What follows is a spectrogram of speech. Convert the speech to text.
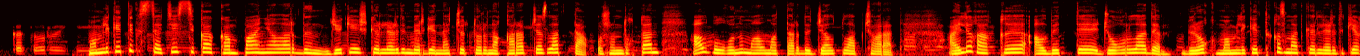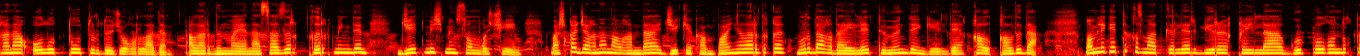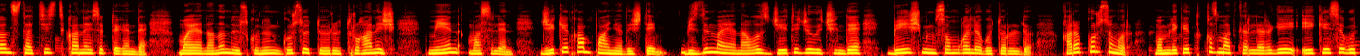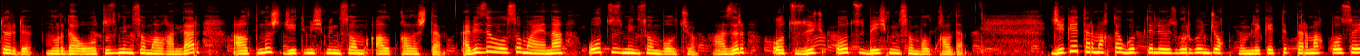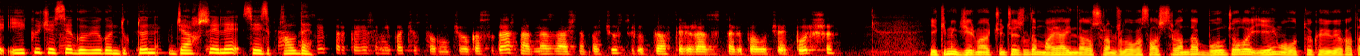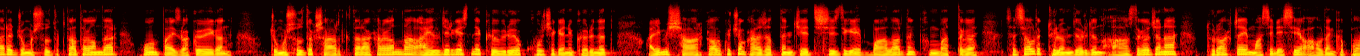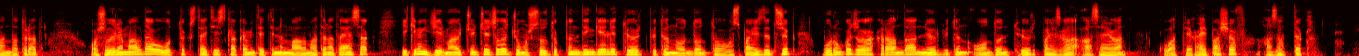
мамлекеттик статистика компаниялардын жеке ишкерлердин берген отчетторуна карап жазылат да ошондуктан ал болгону маалыматтарды жалпылап чыгарат. Айлык акы албетте жогорулады. Бирок мамлекеттик кызматкерлердики гана олуттуу түрдө жогорулады. Алардын маянасы азыр кырк миңден жетимиш миң сомго чейин. Башка жагынан алганда жеке компаниялардыкы мурдагыдай эле төмөн деңгээлде калып калды да мамлекеттик кызматкерлер бир кыйла көп болгондуктан статистиканы эсептегенде маянанын өскөнүн көрсөтөрү турган иш. Мен маселен жеке компанияда иштейм. Биздин маянабыз жети жыл ичинде беш миң сомго эле көтөрүлдү. Карап көрсөңөр мамлекеттик кызматкерлерге эки эсе көтөрдү. Мурда отуз миң сом алгандар алтымыш жетимиш миң сом алып калышты. А бизде болсо маяна отуз миң сом болчу. Азыр отуз үч отуз беш миң сом болуп калды жеке тармакта көп деле өзгөргөн жок. Мамлекеттик тармак болсо эки үч эсе көбөйгөндүктөн жакшы эле сезип калды. Сектор конечно не почувствовал ничего. Государственный однозначно почувствовали в два в три раза стали получать больше эки миң жыйырма үчүнчү жылдын май айындагы сурамжылоого салыштырганда бул жолу эң олуттуу көйгөй катары жумушсуздукту атагандар он пайызга көбөйгөн. Жумушсуздук шаардыктарга караганда айыл жергесинде көбүрөөк кур жегени көрүнөт. Ал эми шаар калк үчүн каражаттын жетишсиздиги баалардын кымбаттыгы социалдык төлөмдөрдүн аздыгы жана турак жай маселеси алдыңкы планда турат. Ошол эле маалда улуттук статистика комитетинин маалыматына таянсак эки миң жыйырма үчүнчү жылы жумушсуздуктун деңгээли төрт бүтүн ондон тогуз пайызды түзүп мурунку жылга караганда нөл бүтүн ондон төрт пайызга азайган кубатбек айпашев азаттык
